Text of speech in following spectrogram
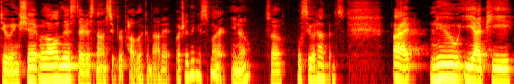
doing shit with all of this. They're just not super public about it, which I think is smart, you know? So we'll see what happens. All right new EIP,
